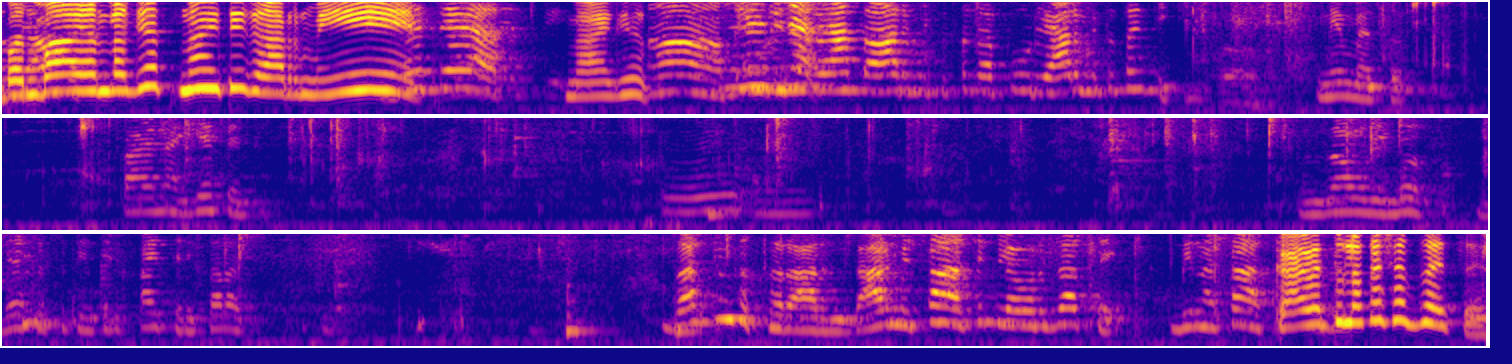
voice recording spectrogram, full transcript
पण बायांना घेत नाही ती आर्मी. नाही घेत. हा आता आर्मी तर सगळ्या पुरी आर्मीतच आहे ती. निम्या तर काय नाही घेते ती पण जाऊ दे बघ देशासाठी तर काहीतरी करायचं जाशील का खरं आर्मीत आर्मी शाळा शिकल्यावर जाते बिना शाळा काय तुला कशात जायचंय.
